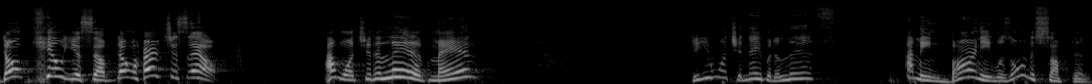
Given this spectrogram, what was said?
Don't kill yourself, don't hurt yourself. I want you to live, man. Do you want your neighbor to live? I mean, Barney was on to something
